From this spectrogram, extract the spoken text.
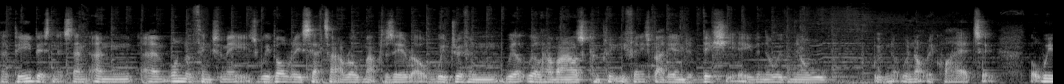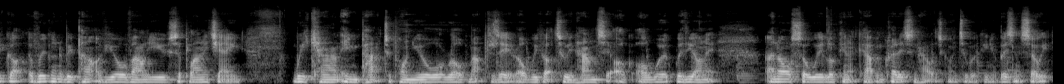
uh, PE business. And, and um, one of the things for me is we've already set our roadmap to zero. We've driven. We'll, we'll have ours completely finished by the end of this year, even though we've no not, we're not required to. But we've got if we're going to be part of your value supply chain, we can't impact upon your roadmap to zero. We've got to enhance it or, or, work with you on it. And also, we're looking at carbon credits and how it's going to work in your business. So, we,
